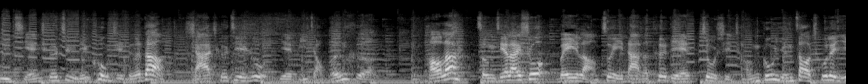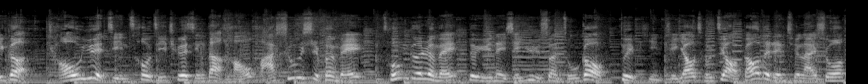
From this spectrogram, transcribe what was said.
与前车距离控制得当，刹车介入也比较温和。好了，总结来说，威朗最大的特点就是成功营造出了一个超越紧凑级车型的豪华舒适氛围。聪哥认为，对于那些预算足够、对品质要求较高的人群来说，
